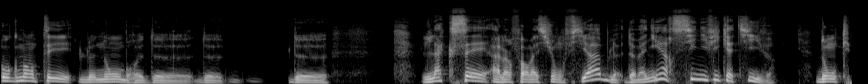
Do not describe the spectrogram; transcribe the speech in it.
augmenté le nombre de, l'accès à l'information fiable de manière significative. Donc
